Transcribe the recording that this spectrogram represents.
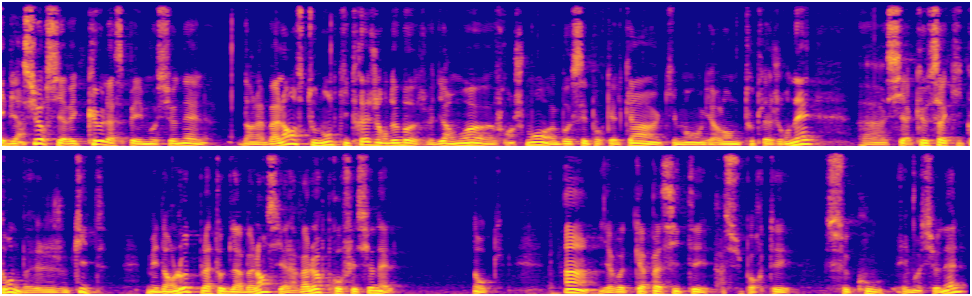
Et bien sûr, s'il n'y avait que l'aspect émotionnel dans la balance, tout le monde quitterait ce genre de boss. Je veux dire, moi, franchement, bosser pour quelqu'un qui m'enguirlande toute la journée, euh, s'il n'y a que ça qui compte, ben, je quitte. Mais dans l'autre plateau de la balance, il y a la valeur professionnelle. Donc, un, il y a votre capacité à supporter ce coût émotionnel.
